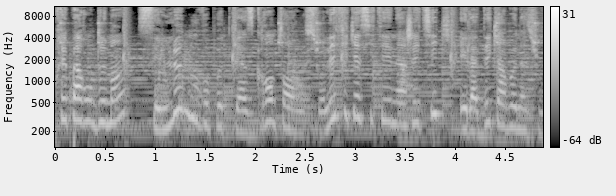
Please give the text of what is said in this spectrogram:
Préparons demain, c'est le nouveau podcast grand angle sur l'efficacité énergétique et la décarbonation.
